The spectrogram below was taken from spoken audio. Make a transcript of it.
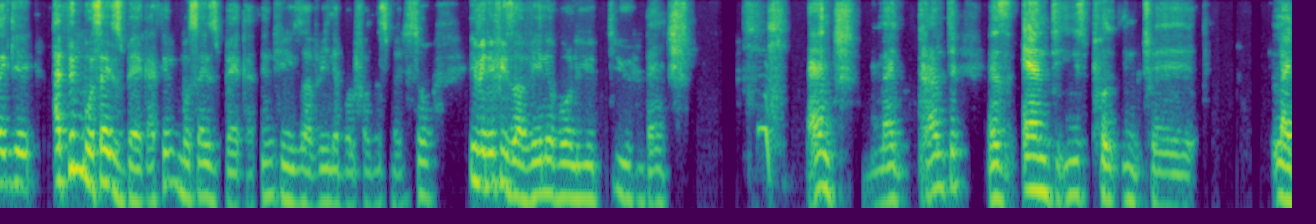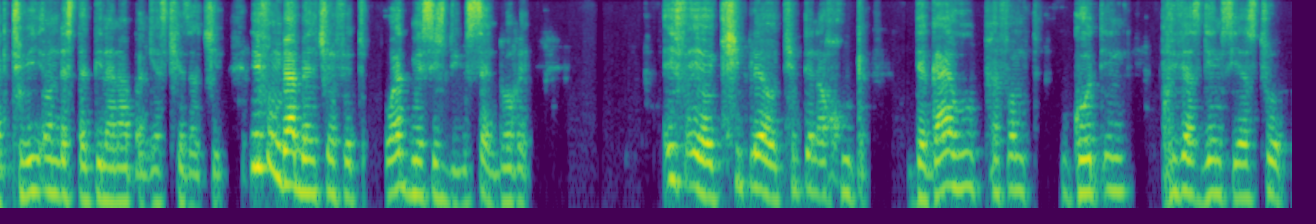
Okay, I think Musa is back. I think Musa is back. I think he's available for this match. So even if he's available, you you bench bench. Like Grant has earned his put into a like to be on the starting lineup against Kaizer Chief. If are benching fit, what message do you send? Or if a key player or captain a hook, the guy who performed good in previous games, he has to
